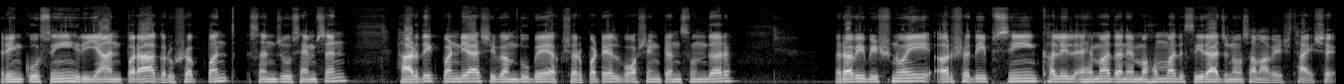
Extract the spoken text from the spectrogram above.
રિંકુ સિંહ, રિયાન પરાગ, ઋષભ પંત, સંજુ સેમસન, હાર્દિક પંડ્યા, શિવમ દુબે, અક્ષર પટેલ, વોશિંગ્ટન સુંદર, રવિ બિશ્નોઈ, અર્શદીપ સિંહ, ખલીલ અહેમદ અને મોહમ્મદ સિરાજનો સમાવેશ થાય છે.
